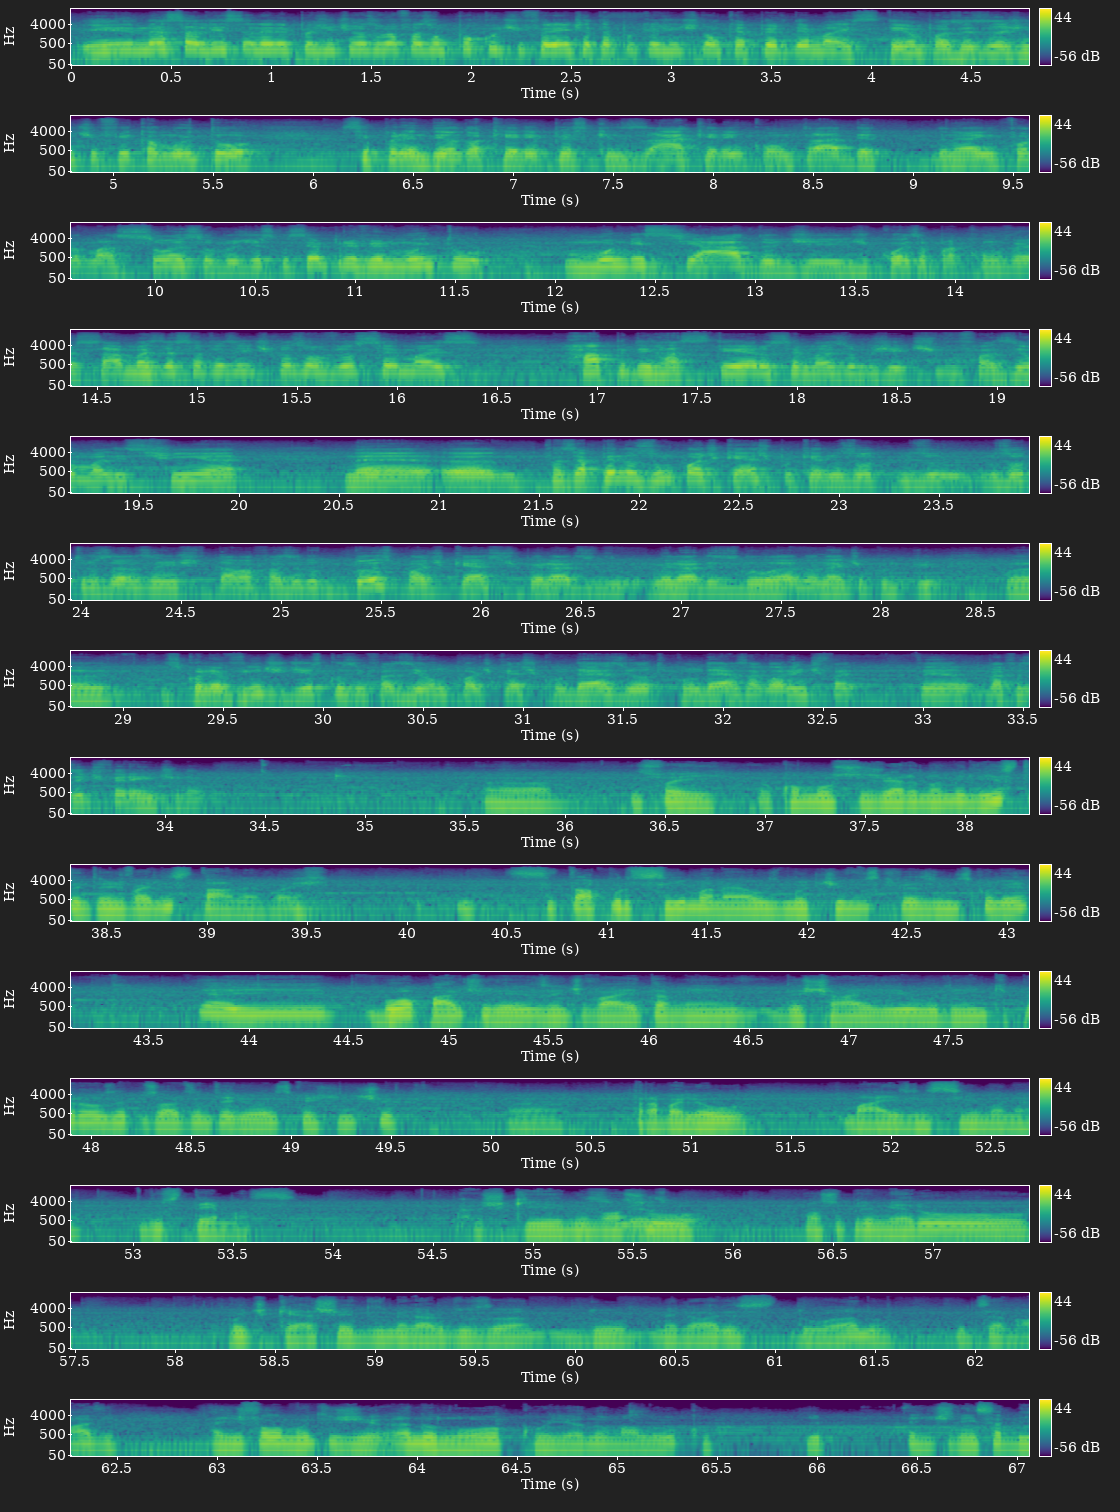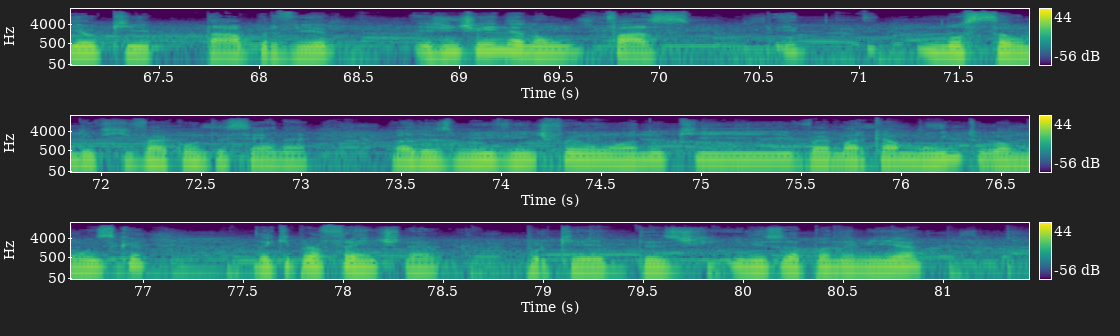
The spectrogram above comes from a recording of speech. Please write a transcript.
E nessa lista, né, a gente resolveu fazer um pouco diferente, até porque a gente não quer perder mais tempo. Às vezes a gente fica muito se prendendo a querer pesquisar, a querer encontrar de, né, informações sobre os discos, sempre vir muito municiado de, de coisa para conversar, mas dessa vez a gente resolveu ser mais rápido e rasteiro, ser mais objetivo, fazer uma listinha né, fazer apenas um podcast, porque nos outros, nos outros anos a gente estava fazendo dois podcasts melhores do, melhores do ano, né? Tipo, uh, escolher 20 discos e fazia um podcast com 10 e outro com 10, agora a gente vai, vai fazer diferente, né? Uh, isso aí. Como sugere o nome lista, então a gente vai listar, né? Vai citar por cima né, os motivos que fez a gente escolher. E aí, boa parte deles a gente vai também deixar aí o link para os episódios anteriores que a gente uh, trabalhou mais em cima né, dos temas. Acho que no nosso, nosso primeiro podcast aí dos melhores dos anos, do melhores do ano, o 19, a gente falou muito de ano louco e ano maluco e a gente nem sabia o que tava por vir e a gente ainda não faz noção do que vai acontecer, né? 2020 foi um ano que vai marcar muito a música daqui para frente, né? porque desde o início da pandemia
